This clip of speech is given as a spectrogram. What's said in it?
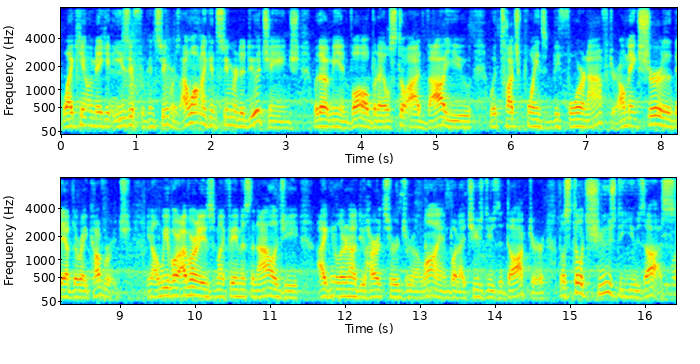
Why can't we make it easier for consumers? I want my consumer to do a change without me involved, but I will still add value with touch points before and after. I'll make sure that they have the right coverage. You know, we've I've already used my famous analogy. I can learn how to do heart surgery online, but I choose to use the doctor. They'll still choose to use us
